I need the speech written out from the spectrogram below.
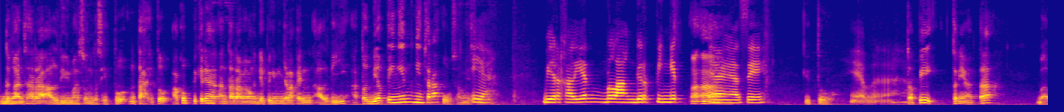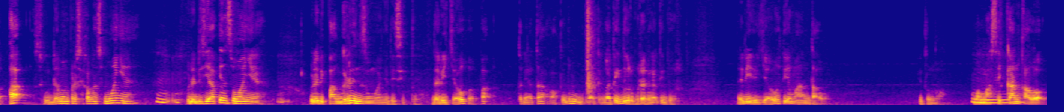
Dengan cara Aldi masukin ke situ, entah itu aku pikirnya antara memang dia pengen nyelakain Aldi atau dia pengen ngincer aku sama istri. Iya. Biar kalian melanggar pingit Ah, ah. ya nggak sih? Gitu. Ya benar. Tapi ternyata Bapak sudah mempersiapkan semuanya. Udah disiapin semuanya. Udah dipagerin semuanya di situ. Dari jauh Bapak ternyata waktu itu nggak tidur, beneran nggak tidur. Jadi di jauh dia mantau. Gitu loh. Memastikan kalau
